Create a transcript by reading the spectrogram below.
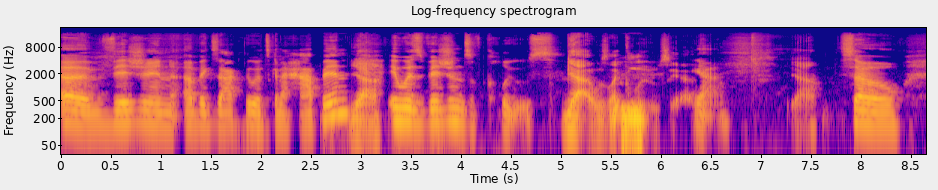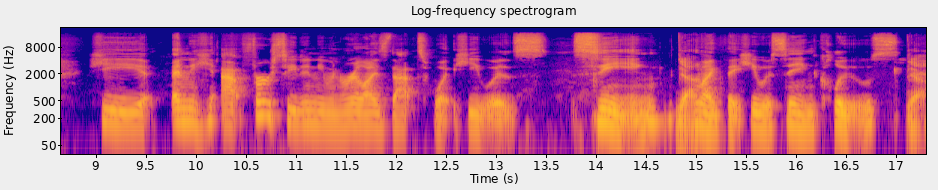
a vision of exactly what's going to happen. Yeah, It was visions of clues. yeah, it was like Mhm. clues. Yeah, Yeah. yeah, So he and he at first he didn't even realize that's what he was seeing. Yeah. Like that he was seeing clues. Yeah.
